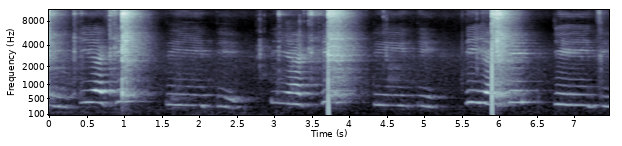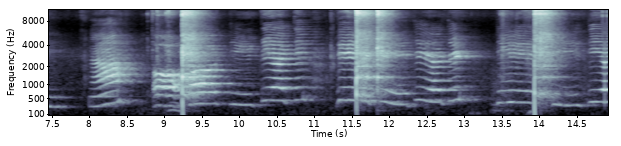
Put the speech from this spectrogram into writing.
จีเจี๊ยบจิ๊บจีจีเจี๊ยบจิ๊บจีจีเจี๊ยบจิ๊บจีจีนะอ๋อจีเจี๊ยบจิ๊บจีจีเจี๊ยบจิ๊บจีจีเจี๊ย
